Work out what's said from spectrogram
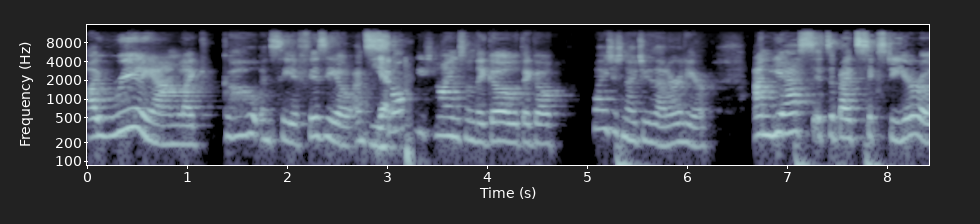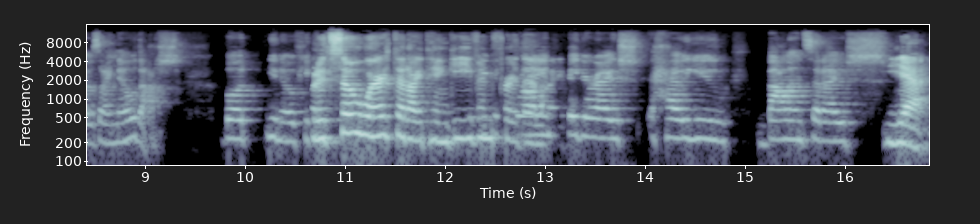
I really am like, go and see a physio. And yep. so many times when they go, they go, why didn't I do that earlier? And yes, it's about 60 euros. I know that. But you know, if you But it's so worth it, I think, even for the figure out how you balance it out yeah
